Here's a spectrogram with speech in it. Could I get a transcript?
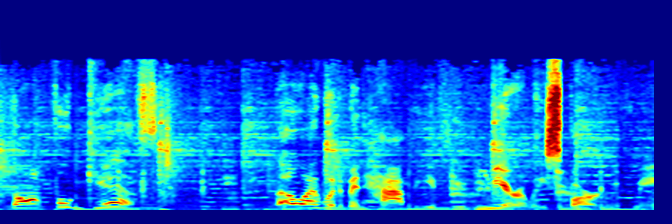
Thoughtful gift. Though I would have been happy if you'd merely sparred with me.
